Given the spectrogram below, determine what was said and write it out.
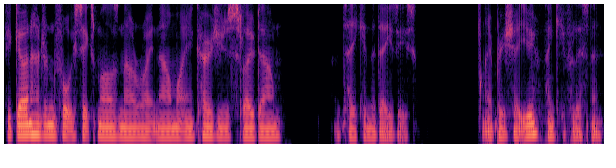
If you're going 146 miles an hour right now, I might encourage you to slow down and take in the daisies. I appreciate you. Thank you for listening.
